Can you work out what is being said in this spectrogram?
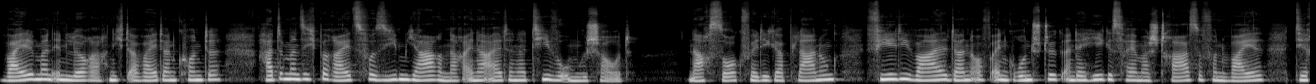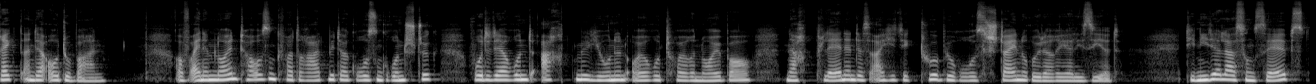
Weil man in Lörrach nicht erweitern konnte, hatte man sich bereits vor sieben Jahren nach einer Alternative umgeschaut. Nach sorgfältiger Planung fiel die Wahl dann auf ein Grundstück an der Hegesheimer Straße von Weil direkt an der Autobahn. Auf einem 9000 Quadratmeter großen Grundstück wurde der rund 8 Millionen Euro teure Neubau nach Plänen des Architekturbüros Steinröder realisiert. Die Niederlassung selbst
